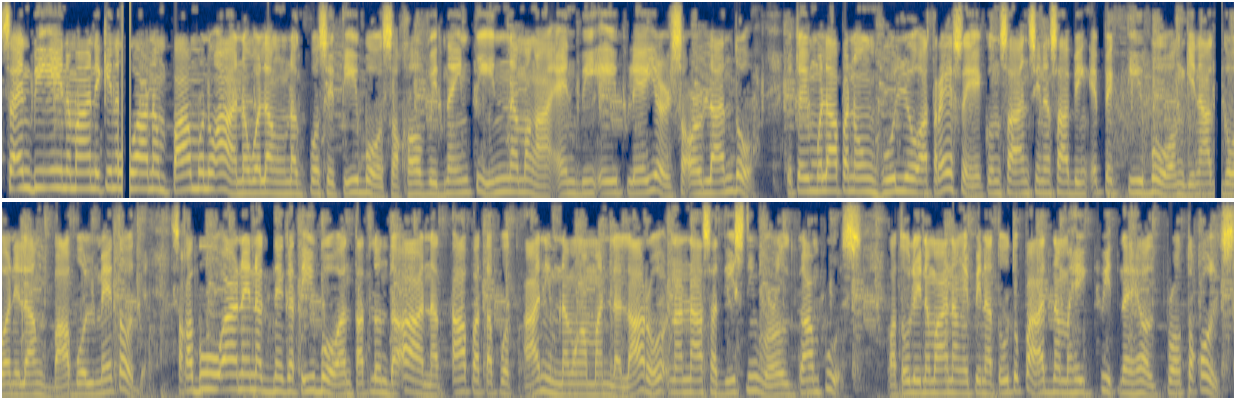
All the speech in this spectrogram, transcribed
Sa NBA naman, ikinuha ng pamunuan na walang nagpositibo sa COVID-19 na mga NBA players sa Orlando. Ito ay mula pa noong Hulyo 13 kung saan sinasabing epektibo ang ginagawa nilang bubble method. Sa kabuuan ay nagnegatibo ang 346 na mga manlalaro na nasa Disney World campus. Patuloy naman ang ipinatutupad na mahigpit na health protocols.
